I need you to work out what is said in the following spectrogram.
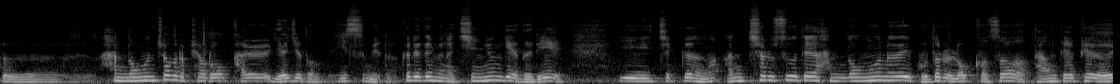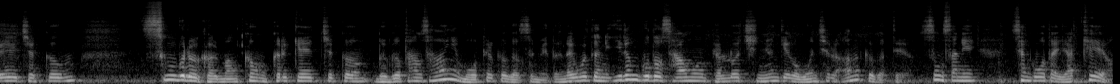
그 한동훈 쪽으로 표로 갈 여지도 있습니다. 그래 되면은 친윤계들이 이 지금 안철수 대 한동훈의 구도를 놓고서 당 대표의 지금 승부를 걸 만큼 그렇게 지금 느긋한 상황이 못 될 것 같습니다. 내가 볼 때는 이런 구도 싸움은 별로 친윤계가 원치를 않을 것 같아요. 승산이 생각보다 약해요.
